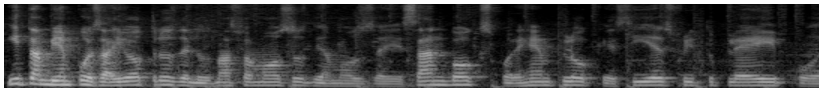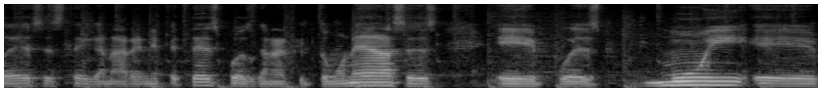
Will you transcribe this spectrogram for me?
Y también pues hay otros de los más famosos, digamos, de Sandbox, por ejemplo, que sí es free to play, puedes este, ganar NFTs, puedes ganar criptomonedas, es eh, pues muy... Eh,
